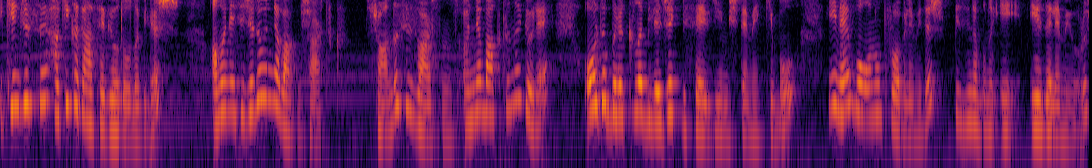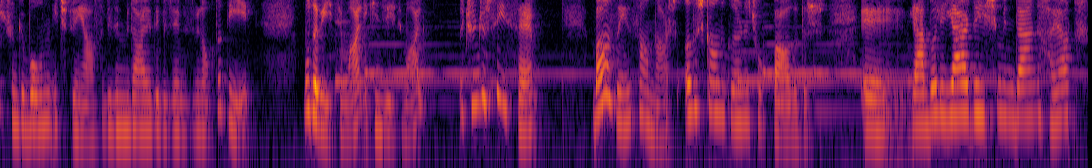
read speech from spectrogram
İkincisi hakikaten seviyor da olabilir. Ama neticede önüne bakmış artık şu anda siz varsınız. Önüne baktığına göre orada bırakılabilecek bir sevgiymiş demek ki bu. Yine bu onun problemidir. Biz yine bunu irdelemiyoruz. Çünkü bu onun iç dünyası. Bizim müdahale edebileceğimiz bir nokta değil. Bu da bir ihtimal, ikinci ihtimal. Üçüncüsü ise bazı insanlar alışkanlıklarına çok bağlıdır. Ee, yani böyle yer değişiminden, hayat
